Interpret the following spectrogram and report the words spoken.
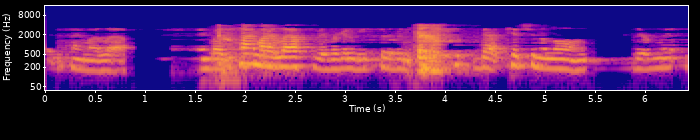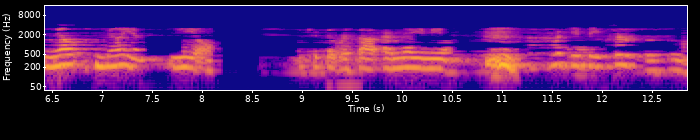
by the time I left. And by the time I left, they were going to be serving that kitchen alone their mil- millionth meal. It took over a, a million meals. what did they serve for food?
